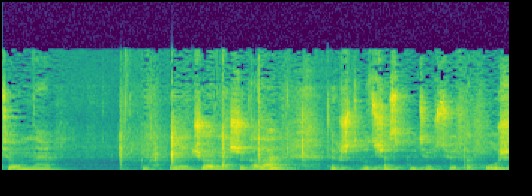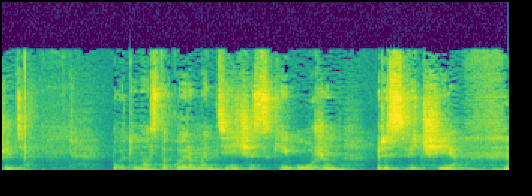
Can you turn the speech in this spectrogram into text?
темная. Черный шоколад. Так что вот сейчас будем все это кушать. Будет у нас такой романтический ужин при свече.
